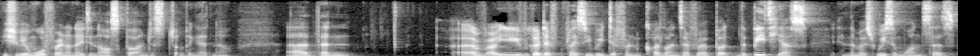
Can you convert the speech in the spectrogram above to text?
you should be on warfarin, I know you didn't ask, but I'm just jumping ahead now. Uh, then uh, you go different places, you read different guidelines everywhere, but the BTS in the most recent one says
